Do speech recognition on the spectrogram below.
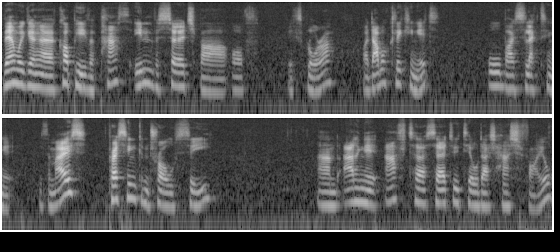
then we're going to copy the path in the search bar of Explorer by double clicking it or by selecting it with the mouse, pressing Control C and adding it after certutil dash hash file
